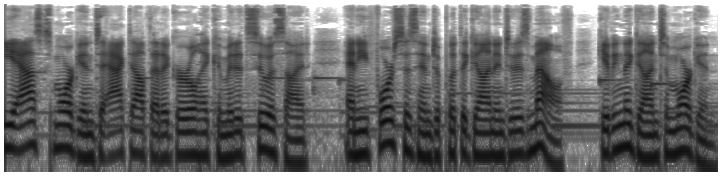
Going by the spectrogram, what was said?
He asks Morgan to act out that a girl had committed suicide, and he forces him to put the gun into his mouth, giving the gun to Morgan.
